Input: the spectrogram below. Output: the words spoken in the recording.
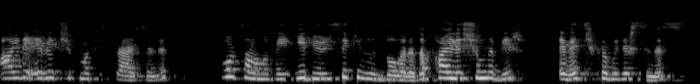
ayrı eve çıkmak isterseniz ortalama bir 700-800 dolara da paylaşımlı bir eve çıkabilirsiniz.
